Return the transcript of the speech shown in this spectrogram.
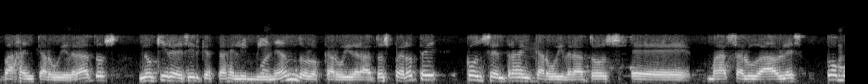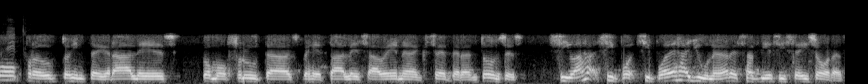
baja en carbohidratos. No quiere decir que estás eliminando los carbohidratos, pero te concentras en carbohidratos eh, más saludables como productos integrales, como frutas, vegetales, avena, etcétera. Entonces, si vas, a- si, si puedes ayunar esas 16 horas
